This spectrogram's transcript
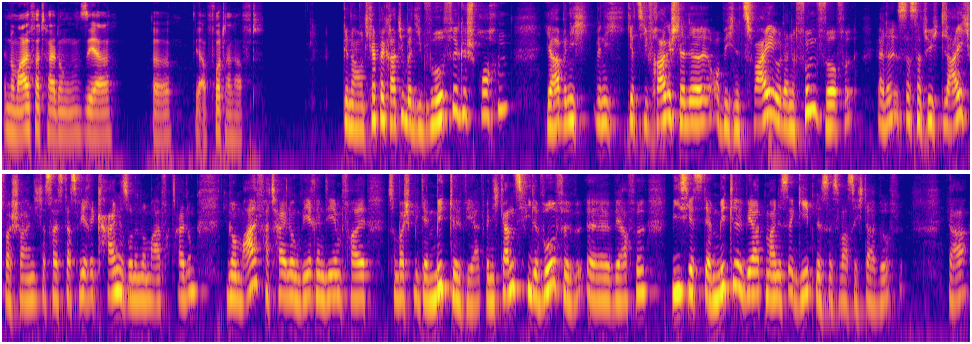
Normalverteilung sehr äh, ja, vorteilhaft. Genau, und ich habe ja gerade über die Würfel gesprochen. Ja, wenn ich, wenn ich jetzt die Frage stelle, ob ich eine 2 oder eine 5 würfe, ja, dann ist das natürlich gleich wahrscheinlich. Das heißt, das wäre keine so eine Normalverteilung. Die Normalverteilung wäre in dem Fall zum Beispiel der Mittelwert. Wenn ich ganz viele Würfel äh, werfe, wie ist jetzt der Mittelwert meines Ergebnisses, was ich da würfel? Ja,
